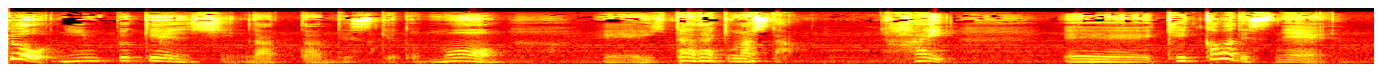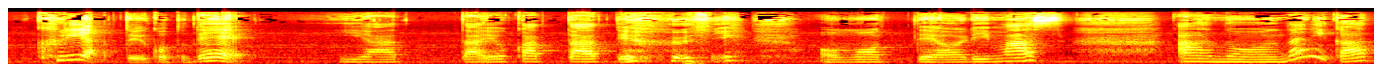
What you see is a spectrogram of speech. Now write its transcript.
今日妊婦検診だったんですけども、えいただきました。はい。え結果はですね、クリアということで、やったよかったっていうふうに 思っております。あの、何かあっ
